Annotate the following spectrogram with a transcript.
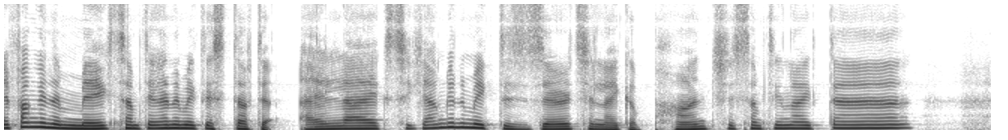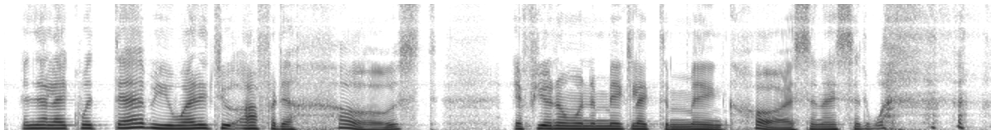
if I'm gonna make something, I'm gonna make the stuff that I like. So yeah, I'm gonna make desserts and like a punch or something like that. And they're like, "Well, Debbie, why did you offer the host if you don't want to make like the main course?" And I said,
